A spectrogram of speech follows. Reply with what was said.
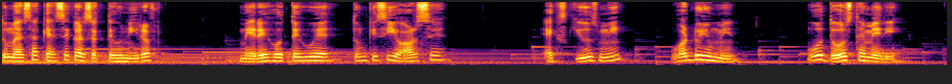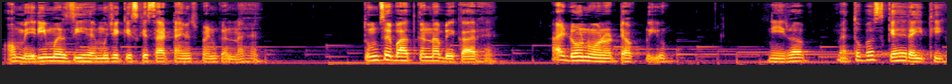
तुम ऐसा कैसे कर सकते हो नीरव? मेरे होते हुए तुम किसी और से? Excuse me what do you mean वो दोस्त है मेरी, और मेरी मर्ज़ी है मुझे किसके साथ टाइम स्पेंड करना है। तुमसे बात करना बेकार है। I don't want talk to you Nirav, मैं तो बस कह रही थी।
